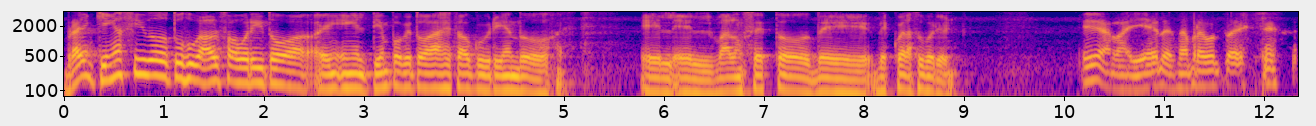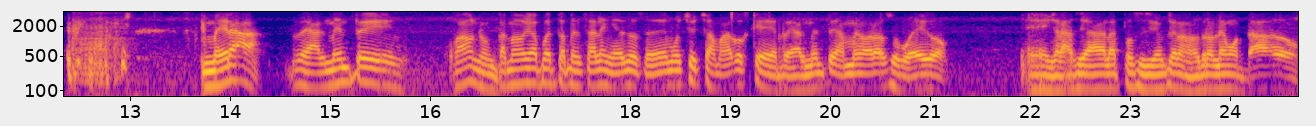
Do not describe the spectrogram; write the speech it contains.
Brian, ¿quién ha sido tu jugador favorito en, el tiempo que tú has estado cubriendo el, baloncesto de, escuela superior? Eh, Rayel, esa pregunta es... Mira, realmente, wow, nunca me había puesto a pensar en eso. Sé de muchos chamacos que realmente han mejorado su juego eh, gracias a la exposición que nosotros le hemos dado.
